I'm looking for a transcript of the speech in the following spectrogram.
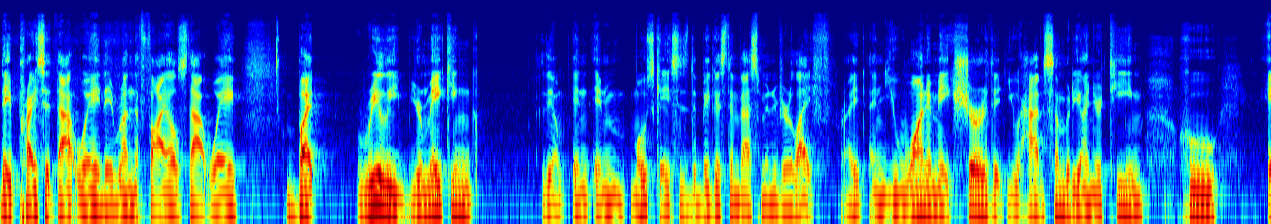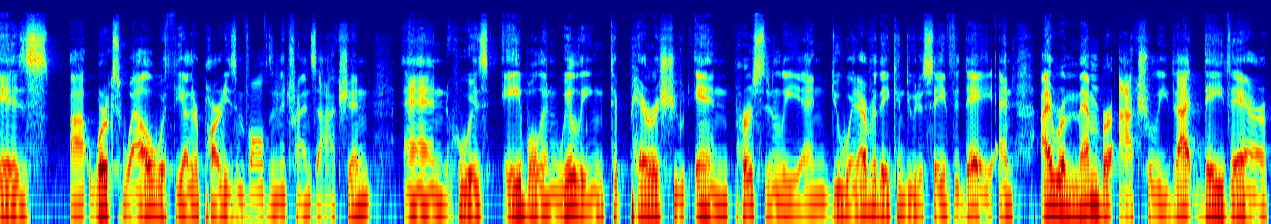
they price it that way they run the files that way but really you're making you know, in, in most cases, the biggest investment of your life, right? And you want to make sure that you have somebody on your team who is uh, works well with the other parties involved in the transaction and who is able and willing to parachute in personally and do whatever they can do to save the day. And I remember actually that day there,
